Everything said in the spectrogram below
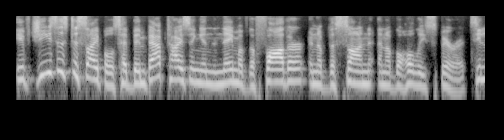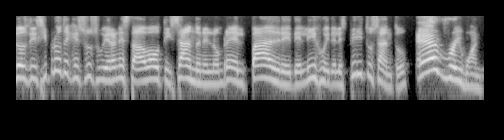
If Jesus' disciples had been baptizing in the name of the Father and of the Son and of the Holy Spirit, Si los discípulos de Jesús hubieran estado bautizando en el nombre del Padre, del Hijo y del Espíritu Santo, everyone,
